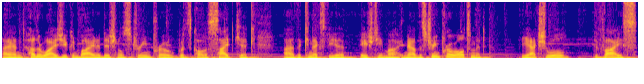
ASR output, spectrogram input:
And otherwise, you can buy an additional Stream Pro, what's called a Sidekick, uh, that connects via HDMI. Now, the Stream Pro Ultimate, the actual device,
